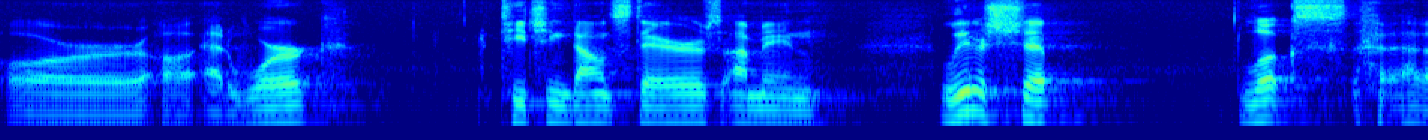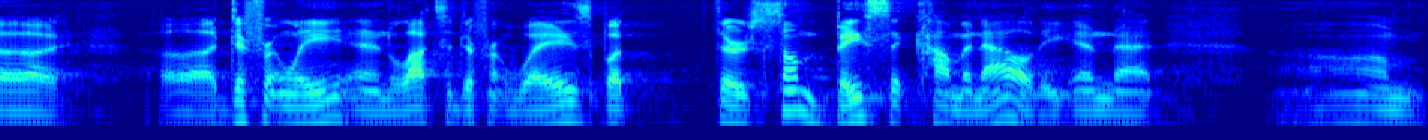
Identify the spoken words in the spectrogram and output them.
or uh, at work, teaching downstairs. I mean, leadership looks uh, uh, differently in lots of different ways, but there's some basic commonality in that um,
